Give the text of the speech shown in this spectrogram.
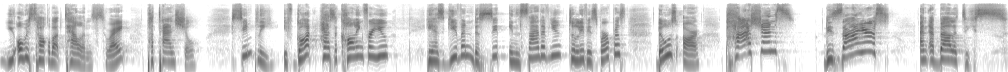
You always talk about talents, right? Potential. Simply, if God has a calling for you, He has given the seed inside of you to live His purpose. Those are passions, desires, and abilities.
